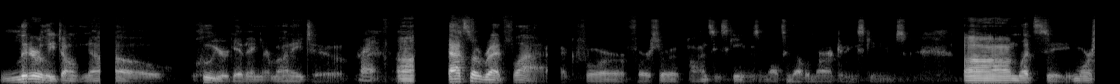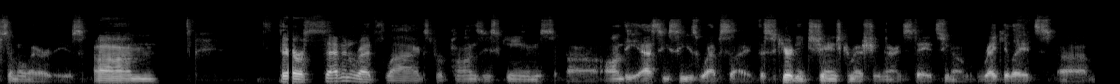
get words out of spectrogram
literally don't know who you're giving your money to. Right. Um, that's a red flag for for sort of Ponzi schemes and multi-level marketing schemes. Um, let's see more similarities. Um, there are seven red flags for Ponzi schemes uh, on the SEC's website. The Security Exchange Commission of the United States, you know, regulates um,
